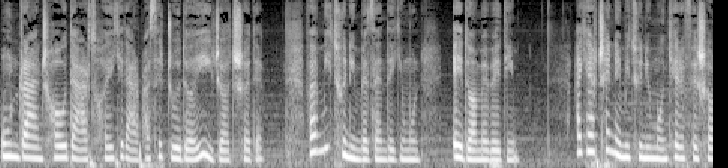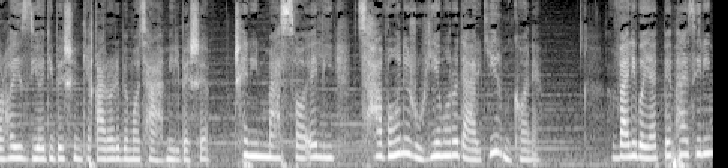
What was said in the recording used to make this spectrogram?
اون رنج ها و دردهایی که در پس جدایی ایجاد شده. و می‌تونیم به زندگیمون ادامه بدیم. اگرچه نمی‌تونیم منکر فشارهای زیادی بشیم که قراره به ما تحمیل بشه چنین مسائلی توان روحی ما رو درگیر می‌کنه. ولی باید بپذیریم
